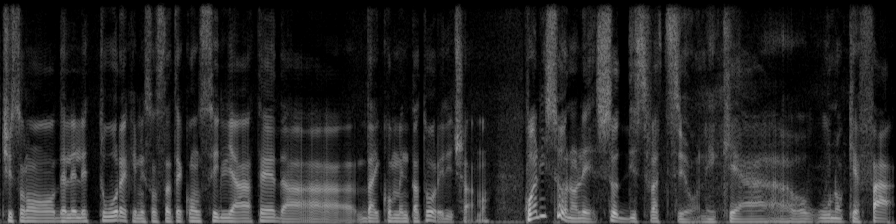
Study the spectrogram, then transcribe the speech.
ci sono delle letture che mi sono state consigliate da, dai commentatori, diciamo. Quali sono le soddisfazioni che ha uno che fa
